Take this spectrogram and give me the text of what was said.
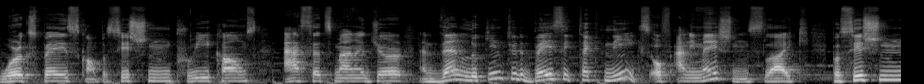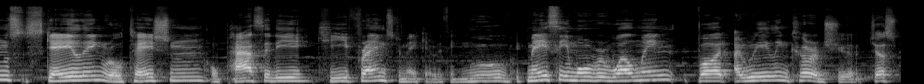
workspace, composition, pre-comps, assets manager, and then look into the basic techniques of animations like positions, scaling, rotation, opacity, keyframes to make everything move. It may seem overwhelming, but I really encourage you, just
